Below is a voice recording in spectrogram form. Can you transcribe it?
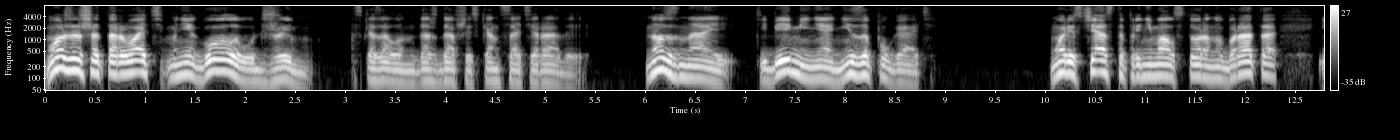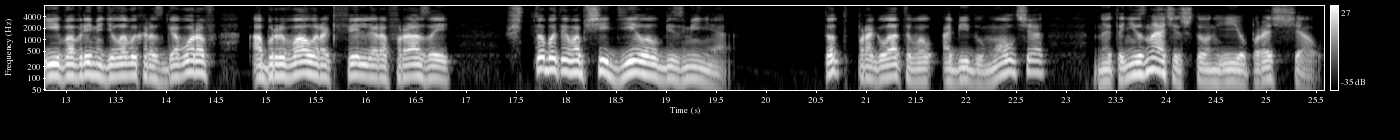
«Можешь оторвать мне голову, Джим», — сказал он, дождавшись конца тирады. «Но знай, тебе меня не запугать». Морис часто принимал сторону брата и во время деловых разговоров обрывал Рокфеллера фразой «Что бы ты вообще делал без меня?» Тот проглатывал обиду молча, но это не значит, что он ее прощал.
